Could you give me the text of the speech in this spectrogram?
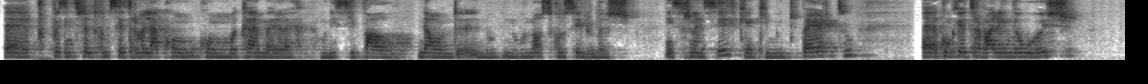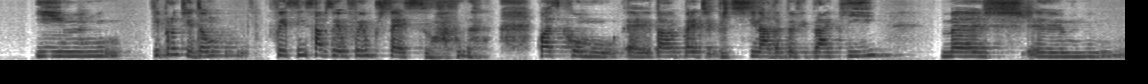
Uh, porque depois, entretanto, comecei a trabalhar com, com uma Câmara Municipal, não de, no, no nosso Conselho, mas em Sernancelho, que é aqui muito perto uh, com quem eu trabalho ainda hoje. E, e pronto, então foi assim, sabes, foi um processo, quase como uh, eu estava predestinada para vir para aqui, mas um,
